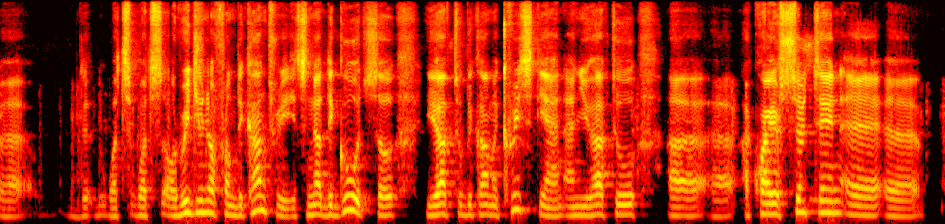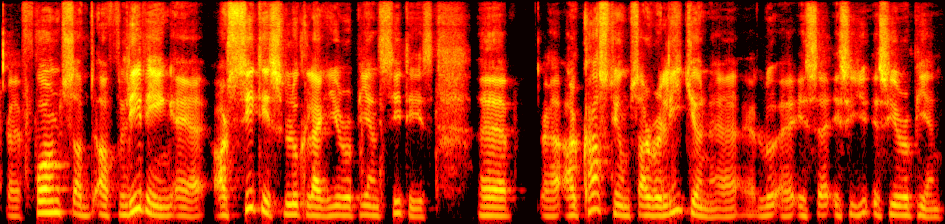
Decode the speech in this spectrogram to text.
uh, the, what's what's original from the country, it's not the good. So you have to become a Christian and you have to uh, uh, acquire certain. Uh, uh, forms of, of living. Our cities look like European cities. Our costumes, our religion is, is is European.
